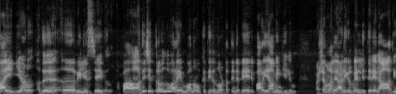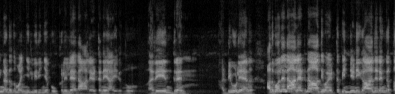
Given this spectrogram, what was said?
വൈകിയാണ് അത് റിലീസ് ചെയ്തത്. അപ്പോൾ ആദ്യ ചിത്രം എന്ന് പറയുമ്പോൾ നമുക്ക് തിരനോട്ടത്തിന്റെ പേര് പറയാമെങ്കിലും പക്ഷെ മലയാളികൾ വെള്ളിത്തിരയിൽ ആദ്യം കണ്ടത് മഞ്ഞിൽ വിരിഞ്ഞ പൂക്കളിലെ ലാലേട്ടനെ ആയിരുന്നു നരേന്ദ്രൻ. അടിപൊളിയാണ്. അതുപോലെ ലാലേട്ടൻ ആദ്യമായിട്ട് പിന്നണി ഗാനരംഗത്ത്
